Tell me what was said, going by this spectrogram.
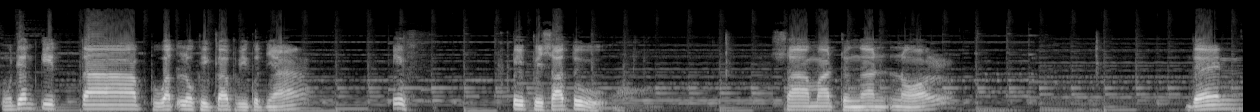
kemudian kita buat logika berikutnya if PB1 sama dengan 0 then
